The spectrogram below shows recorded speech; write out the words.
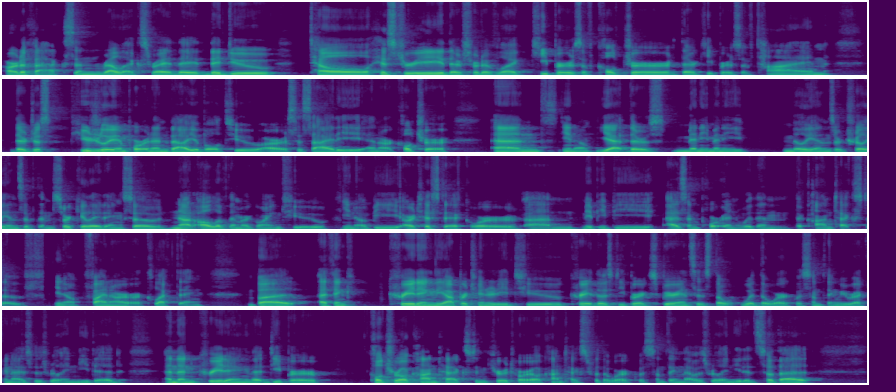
artifacts and relics, right? They they do tell history. They're sort of like keepers of culture, they're keepers of time. They're just hugely important and valuable to our society and our culture. And, you know, yet there's many, many millions or trillions of them circulating. So not all of them are going to, you know, be artistic or um, maybe be as important within the context of, you know, fine art or collecting. But I think creating the opportunity to create those deeper experiences with the work was something we recognized was really needed and then creating that deeper cultural context and curatorial context for the work was something that was really needed so that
